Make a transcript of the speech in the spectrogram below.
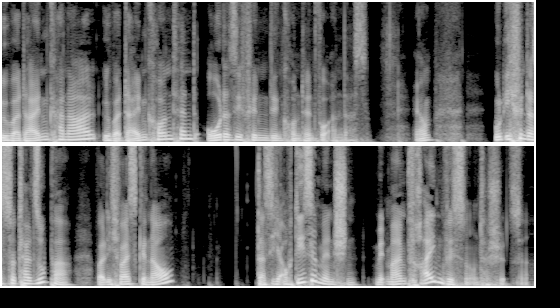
über deinen Kanal, über deinen Content oder sie finden den Content woanders. Ja? Und ich finde das total super, weil ich weiß genau, dass ich auch diese Menschen mit meinem freien Wissen unterstütze,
